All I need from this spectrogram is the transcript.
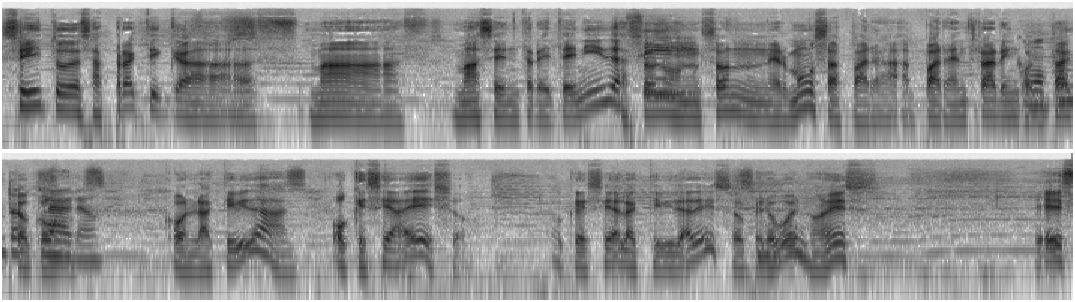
Sí, todas esas prácticas más, más entretenidas son, son hermosas para, para entrar en contacto con, con la actividad. O que sea eso, o que sea la actividad de eso. Pero bueno, es, es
